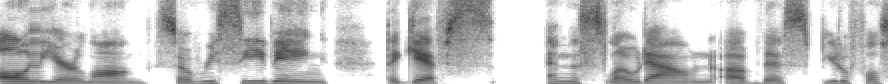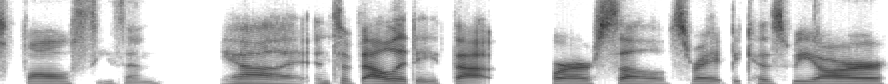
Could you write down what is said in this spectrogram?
all year long so receiving the gifts and the slowdown of this beautiful fall season. Yeah, and to validate that for ourselves, right? Because we are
